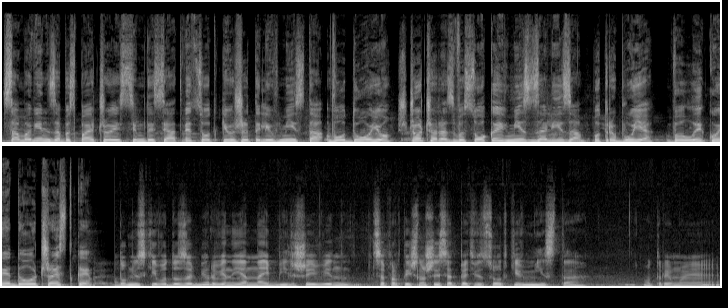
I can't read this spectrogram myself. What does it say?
Саме він забезпечує 70% жителів міста водою, що через високий вміст заліза потребує великої доочистки. Дубнівський водозабір він є найбільший. Він це практично 65% міста отримує.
